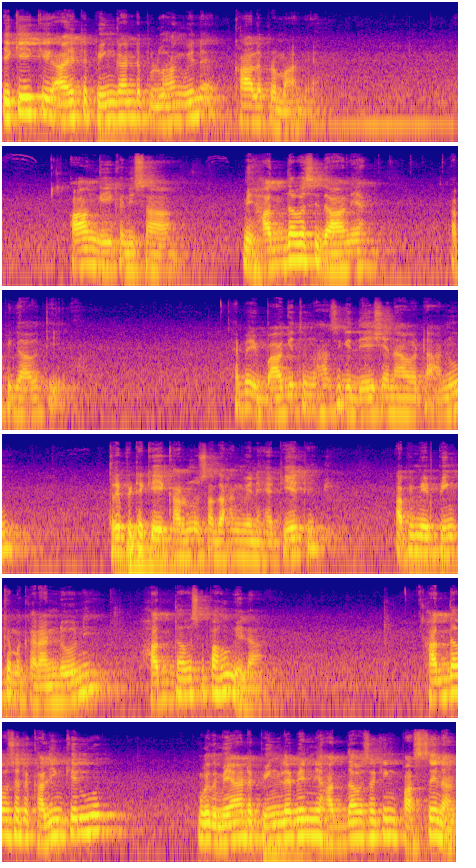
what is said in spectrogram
එක එක අයට පින් ගන්න පුළුවන් වෙන කාල ප්‍රමාණය. ආන් ඒක නිසා මේ හත් දවසේ දානයක් අපි ගාව තියෙනවා. හැබැයි භාග්‍යතුන් වහන්සේගේ දේශනාවට අනුව ත්‍රිපිටකයේ කරුණු සඳහන් වෙන හැටියට අපි මේ පින්කම කරන්න ඕනේ හත් දවස් පහු වෙලා. හත් දවසට කලින් කෙරුවොත් මොකද මෙයාට පින් ලැබෙන්නේ හත් දවසකින් පස්සේ නම්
